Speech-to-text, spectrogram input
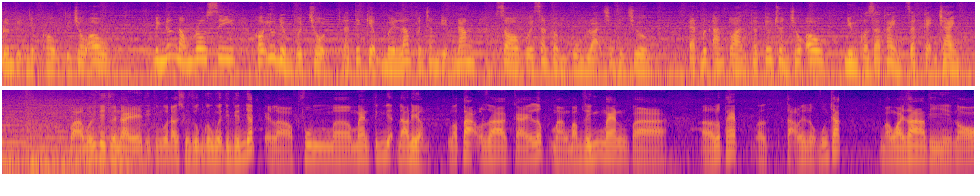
đơn vị nhập khẩu từ châu Âu. Bình nước nóng Rossi có ưu điểm vượt trội là tiết kiệm 15% điện năng so với sản phẩm cùng loại trên thị trường đạt mức an toàn theo tiêu chuẩn châu Âu nhưng có giá thành rất cạnh tranh. Và với dây chuyền này thì chúng tôi đang sử dụng công nghệ tiên tiến nhất là phun ờ, men tĩnh điện đa điểm. Nó tạo ra cái lớp màng bám dính men và ờ, lớp thép ờ, tạo nên độ vững chắc. Và ngoài ra thì nó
